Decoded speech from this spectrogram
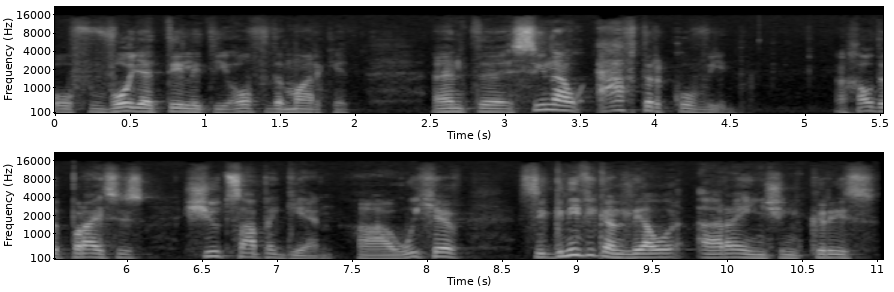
of volatility of the market and uh, see now after COVID uh, how the prices shoots up again. Uh, we have significantly our range increase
